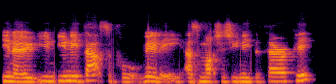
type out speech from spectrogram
you know, you, you need that support really as much as you need the therapy.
